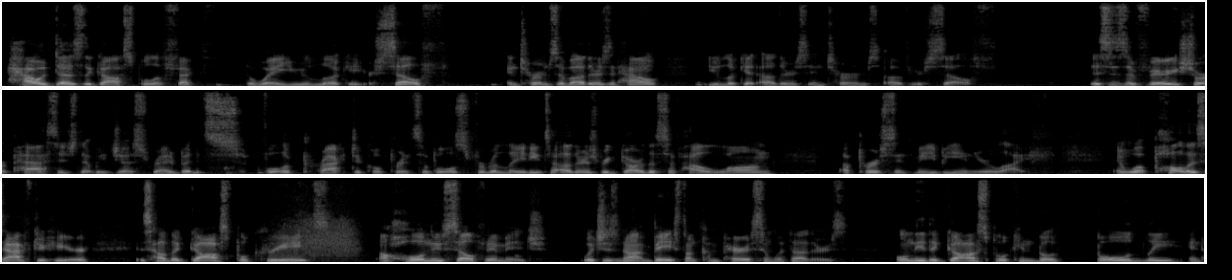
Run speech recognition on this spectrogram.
how does the gospel affect the way you look at yourself in terms of others and how you look at others in terms of yourself? This is a very short passage that we just read, but it's full of practical principles for relating to others, regardless of how long a person may be in your life. And what Paul is after here is how the gospel creates a whole new self image, which is not based on comparison with others. Only the gospel can both boldly and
